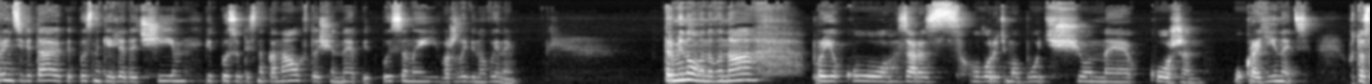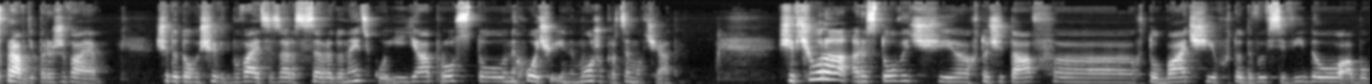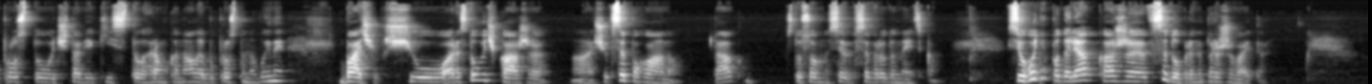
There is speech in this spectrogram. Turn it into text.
українці, вітаю підписники, глядачі. Підписуйтесь на канал, хто ще не підписаний. Важливі новини. Термінова новина, про яку зараз говорить, мабуть, що не кожен українець, хто справді переживає щодо того, що відбувається зараз в Северодонецьку, і я просто не хочу і не можу про це мовчати. Ще вчора Арестович, е, хто читав, е, хто бачив, хто дивився відео, або просто читав якісь телеграм-канали, або просто новини, бачив, що Арестович каже, що все погано, так, стосовно Северодонецька. Сьогодні Подоляк каже, все добре, не переживайте.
